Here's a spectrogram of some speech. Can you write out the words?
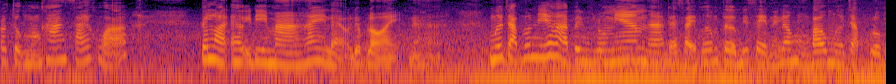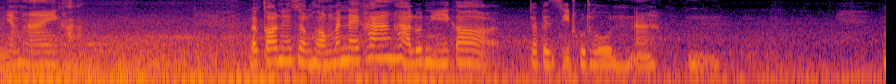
กระจกมองข้างซ้ายขวา เป็นหลอด LED มาให้แล้วเรียบร้อยนะคะมือจับรุ่นนี้ค่ะเป็นโครเมียมนะแต่ใส่เพิ่มเติมพิเศษในเรื่องของเบ้ามือจับโครเมียมให้ค่ะ แล้วก็ในส่วนของบันไดข้างค่ะ รุ่นนี้ก็จะเป็นสีทูโทนนะม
